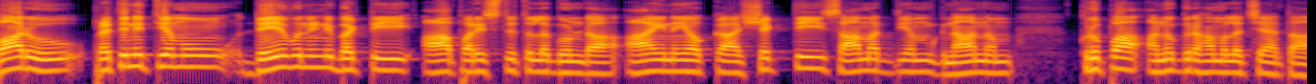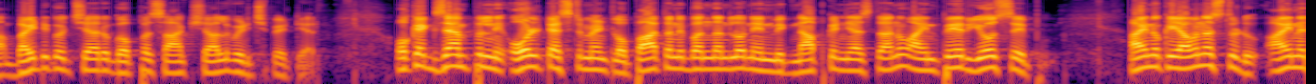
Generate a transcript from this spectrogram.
వారు ప్రతినిత్యము దేవునిని బట్టి ఆ పరిస్థితుల గుండా ఆయన యొక్క శక్తి సామర్థ్యం జ్ఞానం కృప అనుగ్రహముల చేత బయటకు వచ్చారు గొప్ప సాక్ష్యాలు విడిచిపెట్టారు. ఒక ఎగ్జాంపుల్ని ఓల్డ్ టెస్టిమెంట్లో పాత నిబంధనలో నేను మీకు జ్ఞాపకం చేస్తాను. ఆయన పేరు యోసేపు. ఆయన ఒక యవనస్తుడు. ఆయన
